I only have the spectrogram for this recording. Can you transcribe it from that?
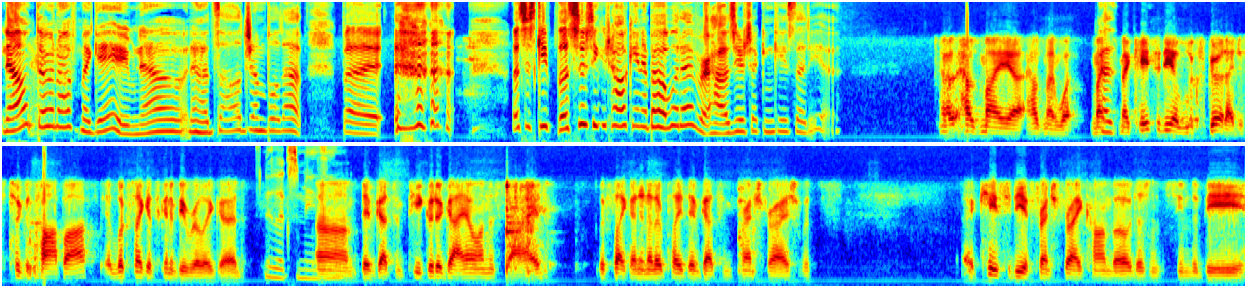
now I'm throwing off my game. Now, now it's all jumbled up. But let's just keep let's just keep talking about whatever. How's your chicken quesadilla? How, how's my uh, how's my what my How's- my quesadilla looks good. I just took the top off. It looks like it's going to be really good. It looks amazing. Um, they've got some pico de gallo on the side. Looks like on another plate they've got some French fries with a quesadilla French fry combo. Doesn't seem to be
